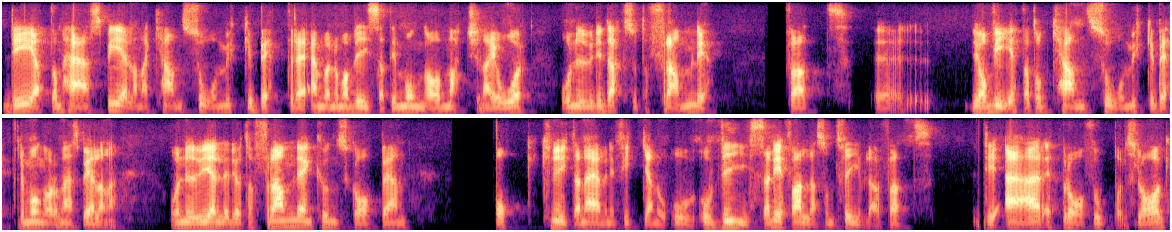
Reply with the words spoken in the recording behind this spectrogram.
det är att de här spelarna kan så mycket bättre än vad de har visat i många av matcherna i år. Och nu är det dags att ta fram det. För att eh, jag vet att de kan så mycket bättre, många av de här spelarna. Och nu gäller det att ta fram den kunskapen och knyta näven i fickan och, och, och visa det för alla som tvivlar. För att det är ett bra fotbollslag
